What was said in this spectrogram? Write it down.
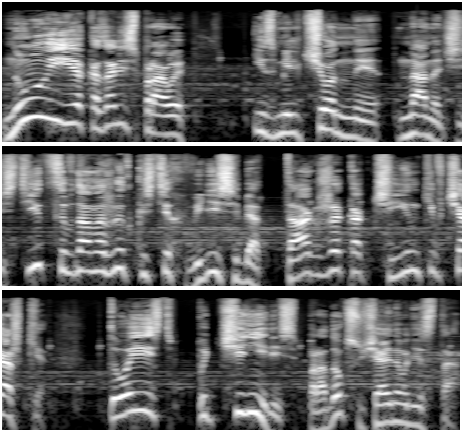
Ну и оказались правы. Измельченные наночастицы в наножидкостях вели себя так же, как чаинки в чашке – то есть подчинились парадоксу чайного листа.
